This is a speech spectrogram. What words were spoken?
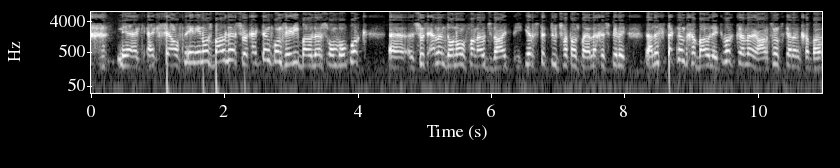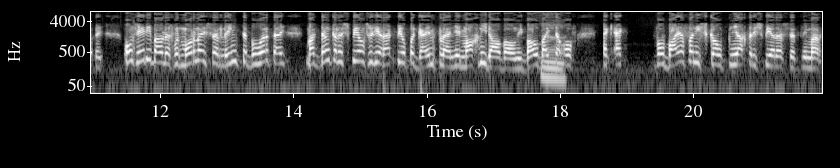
nee, ek ek self nie en, ons bowlers ook. Ek dink ons het die bowlers om om ook uh soos Ellen Donald van ouds daai die eerste toets wat ons by hulle gespeel het, hulle stikkend gebou het, ook hulle hartsonskudding gebou het. Ons het die bowlers met Morney se lengte behoort hy, maar ek dink hulle speel soos die rugby op 'n gameplan. Jy mag nie daar bal nie, bal buite ja. of ek ek wil baie van die skuld nie agter die spelers sit nie, maar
